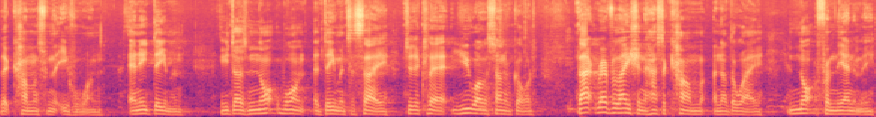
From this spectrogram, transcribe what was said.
that comes from the evil one, any demon. He does not want a demon to say, to declare, You are the Son of God. That revelation has to come another way, not from the enemy.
